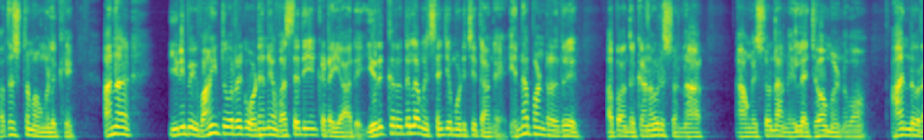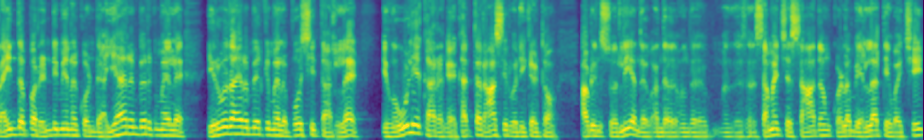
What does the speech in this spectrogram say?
பதஷ்டம் அவங்களுக்கு. ஆனால் இனி போய் வாங்கிட்டு வர்றதுக்கு உடனே வசதியும் கிடையாது. இருக்கிறதுல அவங்க செஞ்சு முடிச்சிட்டாங்க. என்ன பண்ணுறது அப்போ அந்த கணவர் சொன்னார். அவங்க சொன்னாங்க இல்லை ஜோம் பண்ணுவோம். ஆண்டவர் ஐந்தப்ப ரெண்டு மீனை கொண்டு ஐயாயிரம் பேருக்கு மேலே இருபதாயிரம் பேருக்கு மேலே போஷித்தார்ல. இவங்க ஊழியக்காரங்க கத்தர் ஆசீர்வதிக்கட்டும் அப்படின்னு சொல்லி அந்த அந்த அந்த அந்த சமைச்ச சாதம் குழம்பு எல்லாத்தையும் வச்சு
